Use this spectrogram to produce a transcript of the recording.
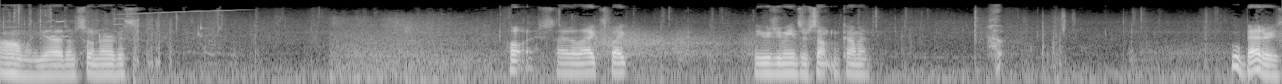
Oh my god, I'm so nervous. Oh, I just had a lag spike. That usually means there's something coming. Ooh, batteries.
